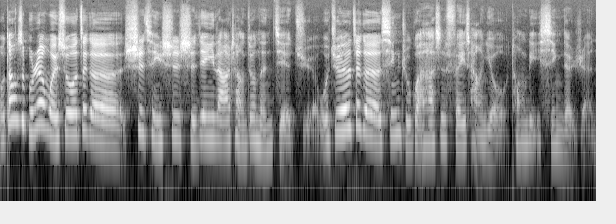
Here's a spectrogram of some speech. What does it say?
我倒是不认为说这个事情是时间一拉长就能解决。我觉得这个新主管他是非常有同理心的人。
